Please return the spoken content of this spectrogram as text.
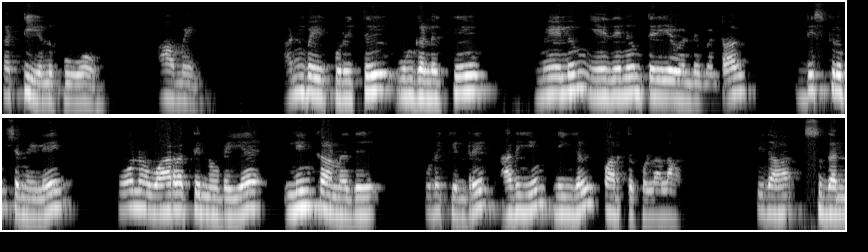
கட்டி எழுப்புவோம். ஆமேன். அன்பை குறித்து உங்களுக்கு மேலும் ஏதேனும் தெரிய வேண்டும் என்றால் டிஸ்கிரிப்ஷனிலே போன வாரத்தினுடைய லிங்கானது கொடுக்கின்றேன். அதையும் நீங்கள் பார்த்து கொள்ளலாம். பிதா சுதன்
